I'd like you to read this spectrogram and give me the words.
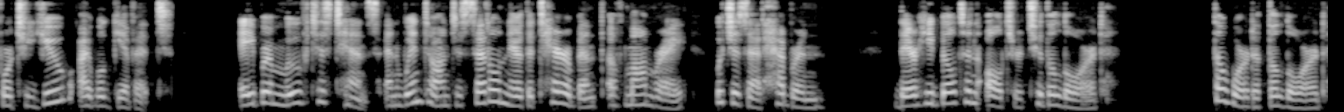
for to you I will give it. Abram moved his tents and went on to settle near the terebinth of Mamre, which is at Hebron. There he built an altar to the Lord. The Word of the Lord.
